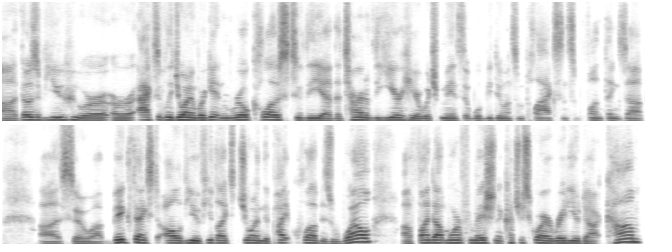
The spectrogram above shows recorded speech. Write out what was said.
Uh, those of you who are, are actively joining, we're getting real close to the uh, the turn of the year here, which means that we'll be doing some plaques and some fun things up. Uh, so, uh, big thanks to all of you. If you'd like to join the Pipe Club as well, uh, find out more information at countrysquireradio.com.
